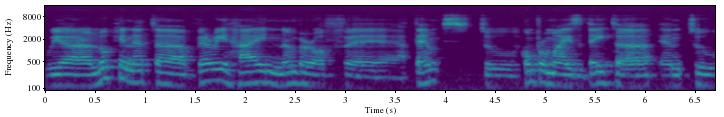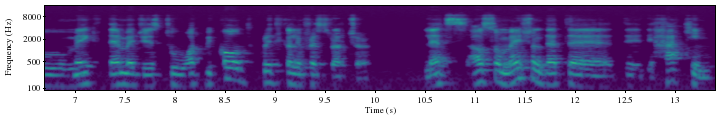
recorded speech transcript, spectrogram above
we are looking at a very high number of uh, attempts to compromise data and to make damages to what we call critical infrastructure. Let's also mention that uh, the, the, hacking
